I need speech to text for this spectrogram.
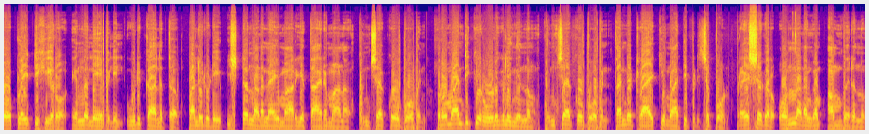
ചോക്ലേറ്റ് ഹീറോ എന്ന ലേബലിൽ ഒരു കാലത്ത് പലരുടെ ഇഷ്ട നടനായി മാറിയ താരമാണ് കുഞ്ചാക്കോ ബോബൻ. റൊമാന്റിക് റോളുകളിൽ നിന്നും കുഞ്ചാക്കോ ബോബൻ തന്റെ ട്രാക്ക് മാറ്റിപ്പിടിച്ചപ്പോൾ പ്രേക്ഷകർ ഒന്നടങ്കം അമ്പരുന്നു.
